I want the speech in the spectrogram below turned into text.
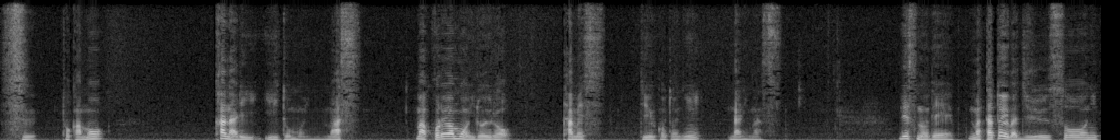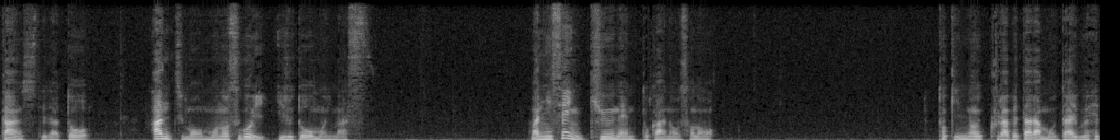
酢とかもかなりいいと思いますまあこれはもういろいろ試すっていうことになります。ですので、まあ、例えば重曹に関してだと、アンチもものすごいいると思います。まあ、2009年とかのその時の比べたらもうだいぶ減っ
